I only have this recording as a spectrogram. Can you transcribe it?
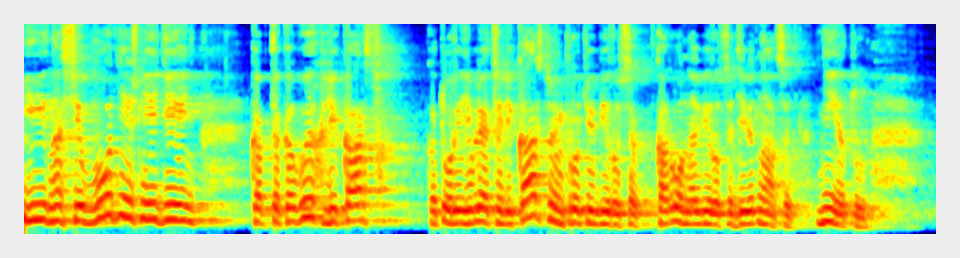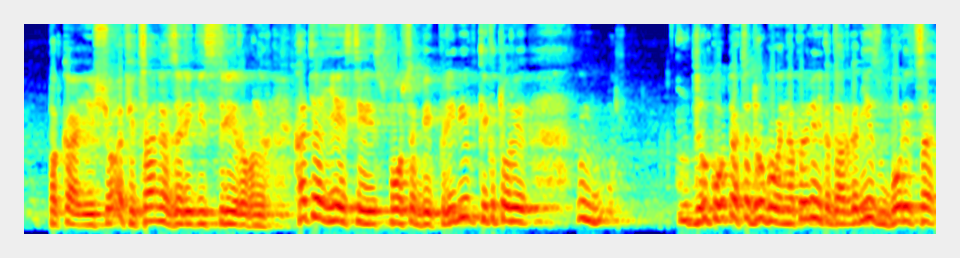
И на сегодняшний день, как таковых лекарств, которые являются лекарствами против вируса, коронавируса 19, нету пока еще официально зарегистрированных. Хотя есть и способы прививки, которые это другое направление, когда организм борется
